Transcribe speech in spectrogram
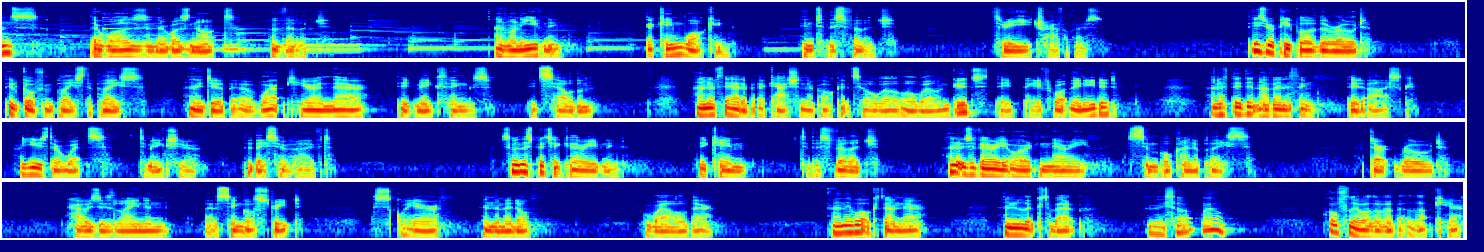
Once there was and there was not a village. And one evening there came walking into this village three travellers. These were people of the road. They'd go from place to place and they'd do a bit of work here and there. They'd make things, they'd sell them. And if they had a bit of cash in their pockets, all well, all well and good, they'd pay for what they needed. And if they didn't have anything, they'd ask or use their wits to make sure that they survived. So, in this particular evening, they came to this village, and it was a very ordinary, simple kind of place. A dirt road, houses lining that single street, square in the middle, well there. And they walked down there and looked about, and they thought, well, hopefully we'll have a bit of luck here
